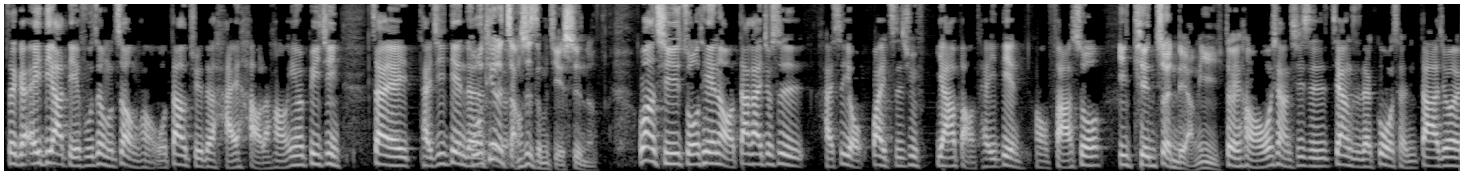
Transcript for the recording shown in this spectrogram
这个 ADR 跌幅这么重哈？我倒觉得还好了哈，因为毕竟在台积电的昨天的涨势怎么解释呢？望其昨天哦，大概就是还是有外资去押宝台积电哦，法说一天赚两亿。对哈，我想其实这样子的过程，大家就会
